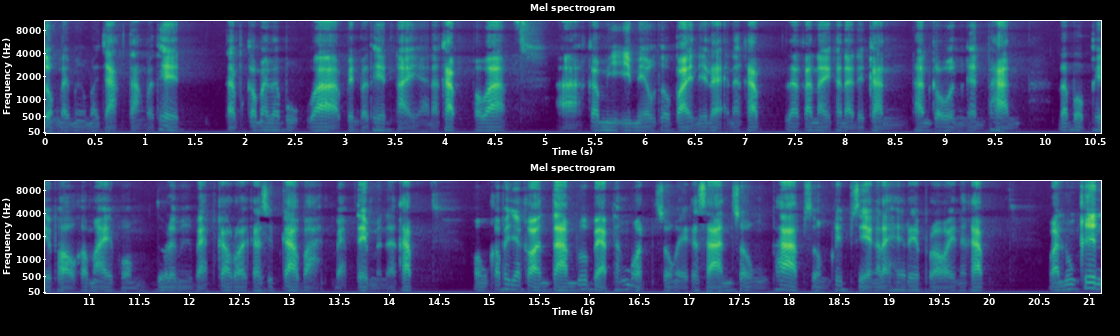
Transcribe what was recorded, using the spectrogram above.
ส่งลายมือมาจากต่างประเทศ แต่ก็ไม่ระบุว่าเป็นประเทศไหนนะครับ เพราะว่าก็มีอีเมลทั่วไปนี่แหละนะครับ แล้วก็ในขณะเดียวกันท่านก็โอนเงินผ่านระบบ PayPal เข้ามาให้ผมโดยลายมือแบบ 999 บาท แบบเต็มนะครับ ผมก็พยากรณ์ตามรูปแบบทั้งหมด ส่งเอกสารส่งภาพส่งคลิปเสียงอะไรให้เรียบร้อยนะครับ วันรุ่งขึ้น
